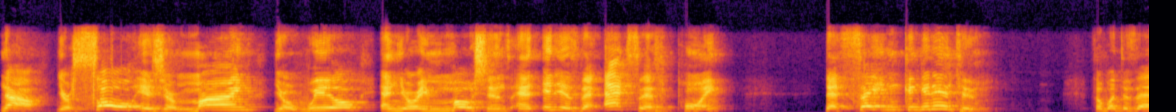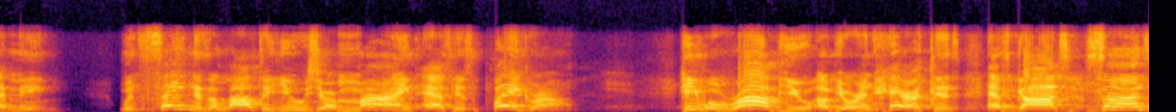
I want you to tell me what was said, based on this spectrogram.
Now, your soul is your mind, your will, and your emotions, and it is the access point that Satan can get into. So, what does that mean? When Satan is allowed to use your mind as his playground, he will rob you of your inheritance as God's sons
